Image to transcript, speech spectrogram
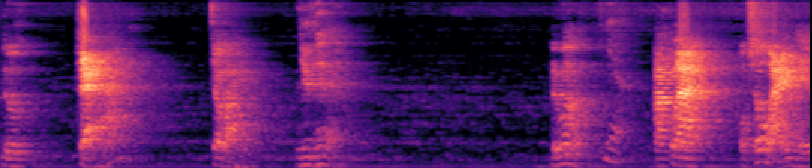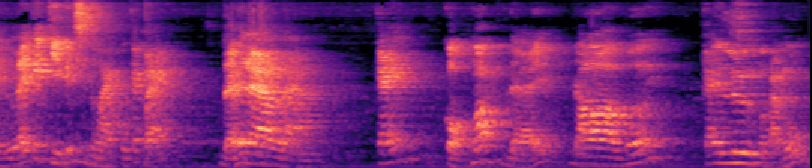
được trả cho bạn như thế nào? Đúng không? Yeah. Dạ. hoặc là một số bạn thì lấy cái chi phí sinh hoạt của các bạn để ra làm cái cột mốc để đo với cái lương mà bạn muốn.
